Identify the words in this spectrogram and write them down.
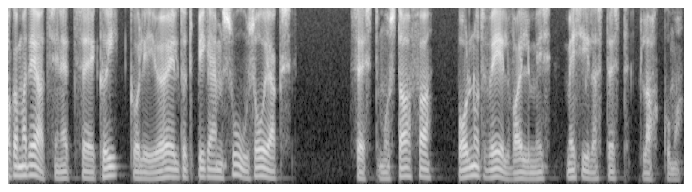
Aga ma teadsin, et see kõik oli öeldud pigem suusoojaks, sest Mustafa polnud veel valmis mesilastest lahkuma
